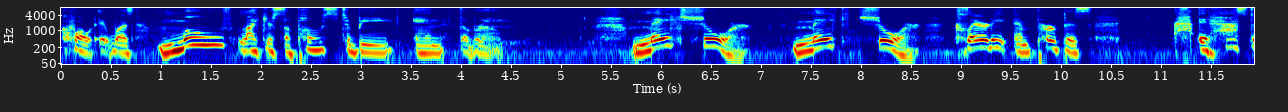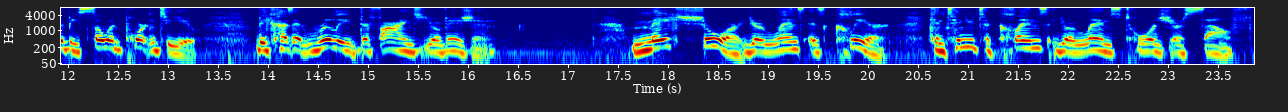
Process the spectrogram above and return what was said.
quote. It was move like you're supposed to be in the room. Make sure make sure clarity and purpose it has to be so important to you because it really defines your vision Make sure your lens is clear. Continue to cleanse your lens towards yourself.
